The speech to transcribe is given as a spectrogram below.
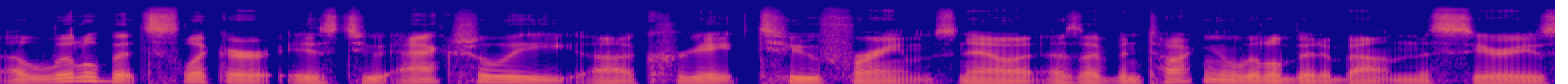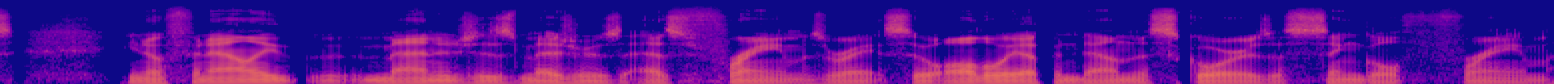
a little bit slicker, is to actually uh, create two frames. Now, as I've been talking a little bit about in this series, you know, Finale manages measures as frames, right? So all the way up and down the score is a single frame.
